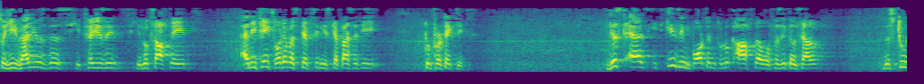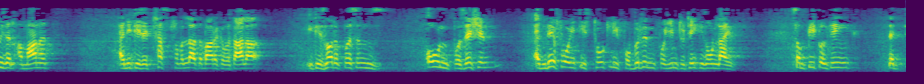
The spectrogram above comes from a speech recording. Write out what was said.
So he values this, he treasures it, he looks after it, and he takes whatever steps in his capacity to protect it. Just as it is important to look after our physical self, this too is an amanat, and it is a trust from Allah ta'ala. It is not a person's own possession, and therefore it is totally forbidden for him to take his own life. Some people think that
